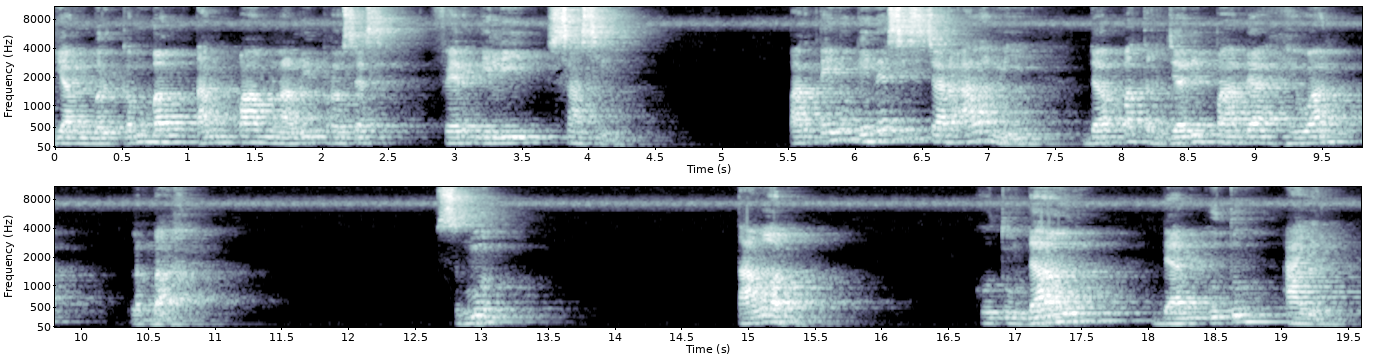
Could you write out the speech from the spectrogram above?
yang berkembang tanpa melalui proses fertilisasi. Partenogenesis secara alami dapat terjadi pada hewan lebah, semut, tawon, kutu daun, dan kutu air.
